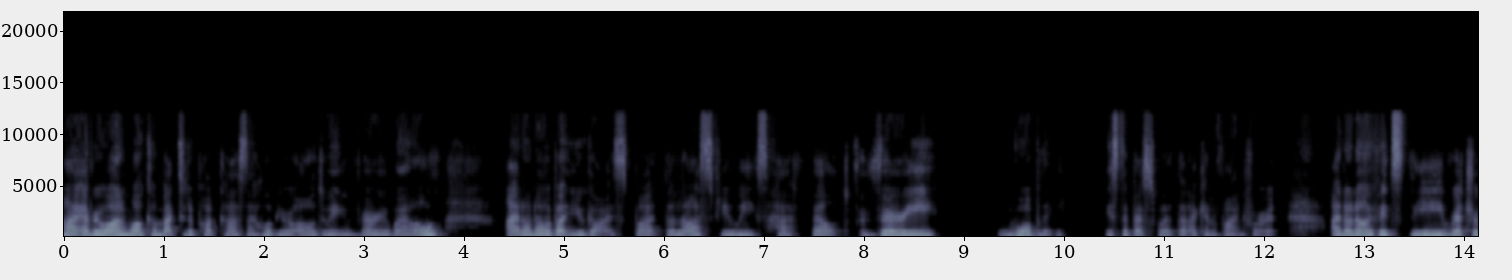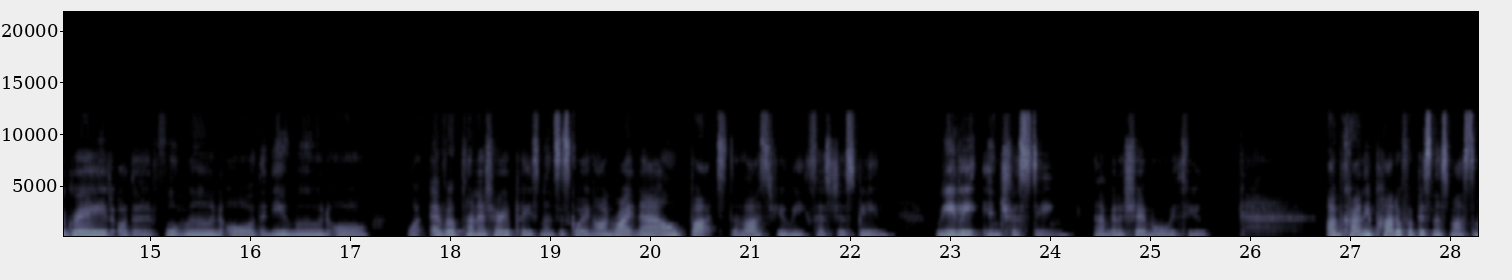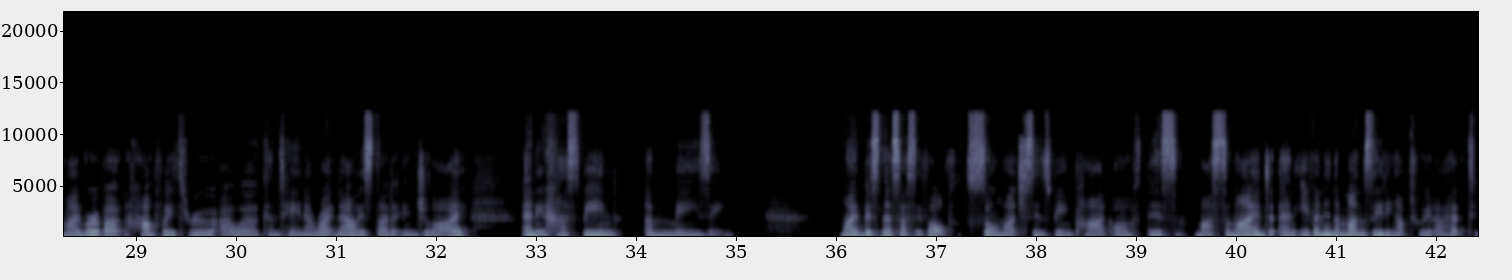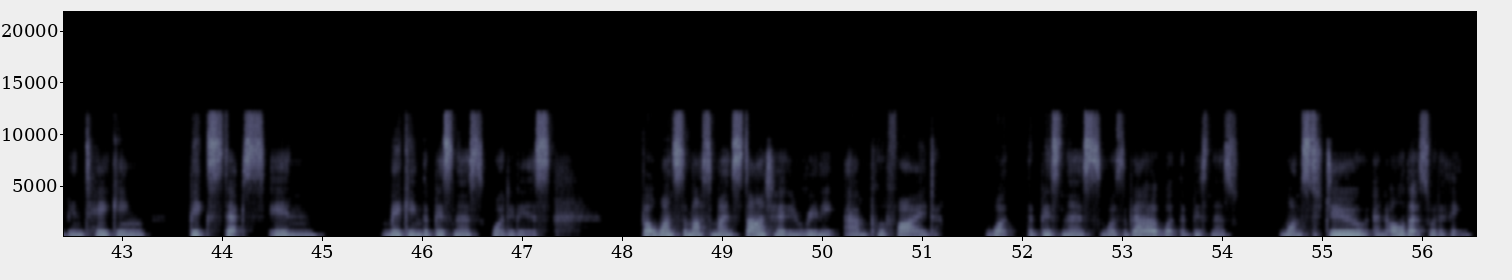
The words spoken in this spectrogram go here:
Hi, everyone. Welcome back to the podcast. I hope you're all doing very well. I don't know about you guys, but the last few weeks have felt very wobbly, is the best word that I can find for it. I don't know if it's the retrograde or the full moon or the new moon or whatever planetary placements is going on right now, but the last few weeks has just been really interesting. And I'm going to share more with you. I'm currently part of a business mastermind. We're about halfway through our container right now. It started in July and it has been amazing. My business has evolved so much since being part of this mastermind. And even in the months leading up to it, I had to been taking big steps in making the business what it is. But once the mastermind started, it really amplified what the business was about, what the business wants to do, and all that sort of thing.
